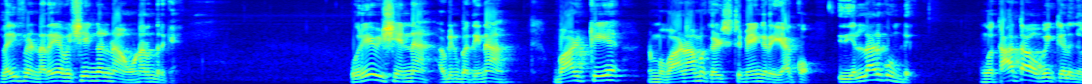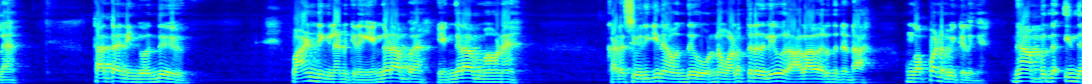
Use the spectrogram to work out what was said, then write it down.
லைஃப்பில் நிறைய விஷயங்கள் நான் உணர்ந்திருக்கேன். ஒரே விஷயம் என்ன அப்படின்னு பார்த்தீங்கன்னா வாழ்க்கையை நம்ம வாழாமல் கழிச்சிட்டுமேங்கிற ஏக்கம். இது எல்லாருக்கும் உண்டு. உங்கள் தாத்தாவை போய் கேளுங்களேன். தாத்தா நீங்கள் வந்து வாழ்ந்தீங்களான்னு கேளுங்க. எங்கடா எங்கடா மகனே கடைசி வரைக்கும் நான் வந்து உன்னை வளர்த்துறதுலேயே ஒரு ஆளாக இருந்துட்டேன்டா. உங்கள் அப்பாட்ட போய் கேளுங்க. நான் அப்போ இந்த இந்த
